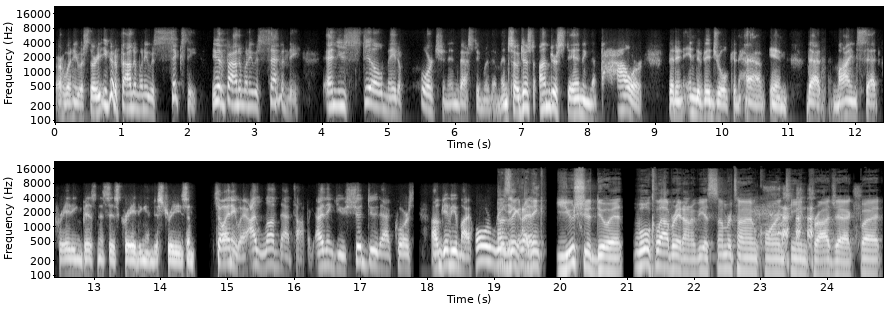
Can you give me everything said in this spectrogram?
or when he was 30. You could have found him when he was 60. You could have found him when he was 70. And you still made a fortune investing with him. And so just understanding the power that an individual can have in that mindset, creating businesses, creating industries. And so anyway, I love that topic. I think you should do that course. I'll give you my whole reading I was thinking. I think you should do it. We'll collaborate on it. It'll be a summertime quarantine project. But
